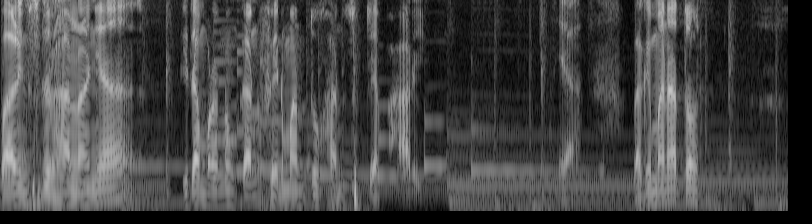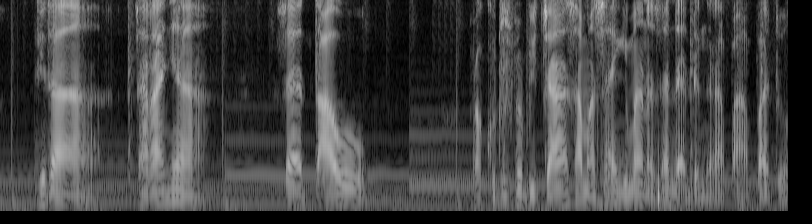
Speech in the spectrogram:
Paling sederhananya kita merenungkan firman Tuhan setiap hari. Ya. Bagaimana toh kita caranya saya tahu Roh Kudus berbicara sama saya gimana? Saya tidak dengar apa-apa tuh.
